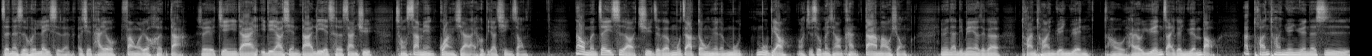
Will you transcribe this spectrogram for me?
真的是会累死人，而且它又范围又很大，所以建议大家一定要先搭列车上去，从上面灌下来会比较轻松。那我们这一次啊，去这个木栅动物园的目目标啊，就是我们想要看大猫熊。因为那里面有这个团团圆圆，然后还有圆仔跟元宝。那团团圆圆的是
